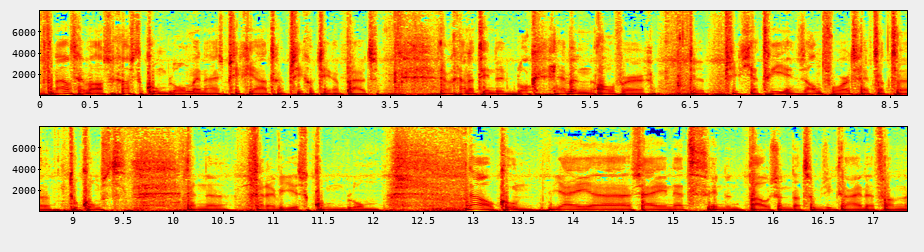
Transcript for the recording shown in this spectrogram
Vanavond hebben we als gast Koen Blom en hij is psychiater en psychotherapeut. En we gaan het in dit blok hebben over de psychiatrie in Zandvoort. Heeft dat uh, toekomst? En verder, wie is Koen Blom? Nou, Koen, jij zei net in de pauze dat ze muziek draaiden van...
